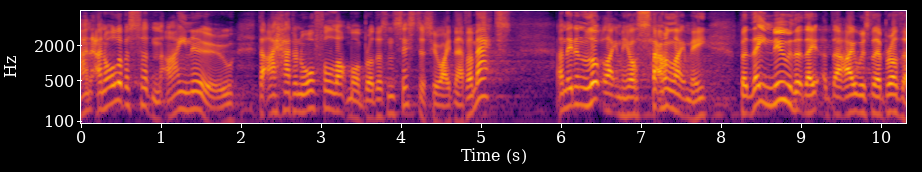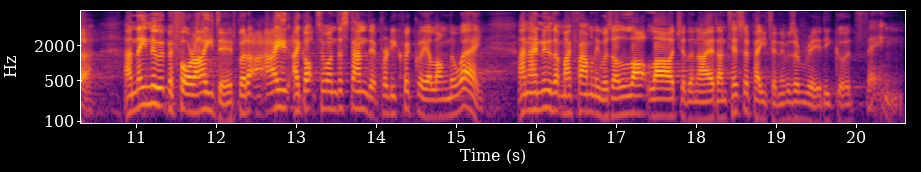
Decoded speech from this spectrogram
And, and all of a sudden, I knew that I had an awful lot more brothers and sisters who I'd never met. And they didn't look like me or sound like me, but they knew that, they, that I was their brother. And they knew it before I did, but I, I got to understand it pretty quickly along the way. And I knew that my family was a lot larger than I had anticipated, and it was a really good thing.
